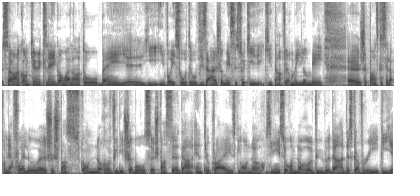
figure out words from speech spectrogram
se rend compte qu'il y a un Klingon alentour, ben, il va y sauter au visage mais c'est sûr qui, est enfermé. Là, mais euh, je pense que c'est la première fois. Là, euh, je, pense qu'on a revu des Troubles, je pense, euh, dans Enterprise, puis on a, bien sûr, on a revu là, dans Discovery, puis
